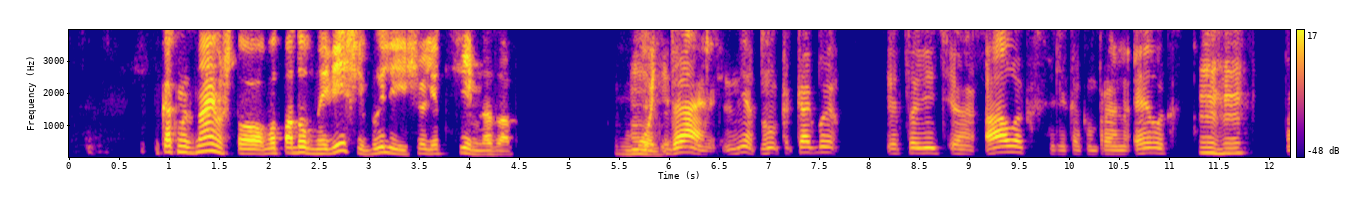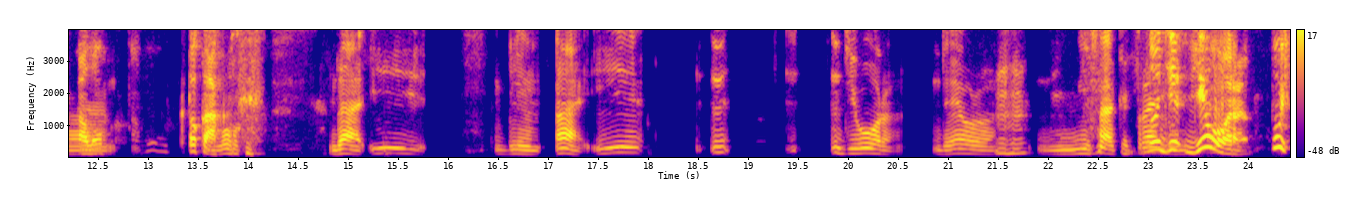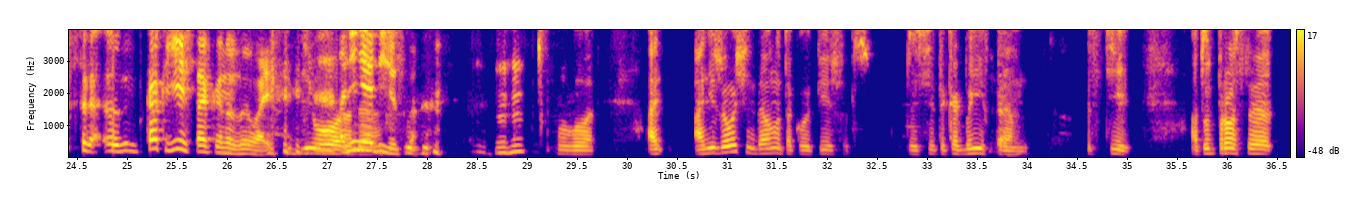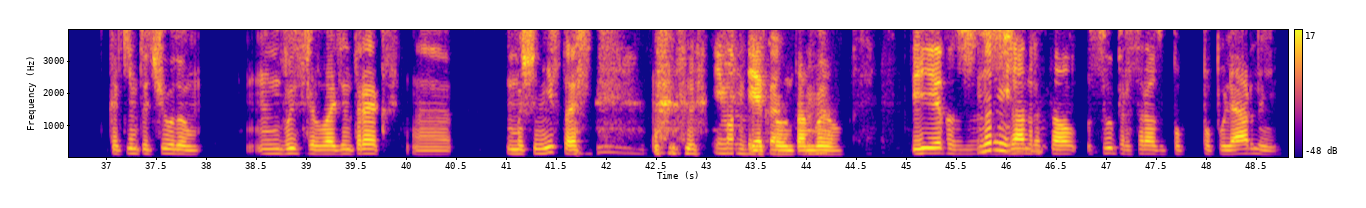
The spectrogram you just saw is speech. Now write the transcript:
как мы знаем, что вот подобные вещи были еще лет семь назад в моде. Да, нет, ну как, как бы это ведь э, Алок, или как он правильно, Элок. Угу. Алок. Кто как. Алок. Да, и, блин, а, и Диора. Диора. Угу. Не знаю, как ну, правильно. Ну, Ди- Диора. Пусть э, как есть, так и называй. Диора, Они да. не обидятся. Вот. А, они же очень давно такое пишут. То есть это как бы их прям стиль. А тут просто каким-то чудом выстрелил один трек э, машиниста. Имамбека. он там был. И этот ну, жанр стал супер сразу популярный.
